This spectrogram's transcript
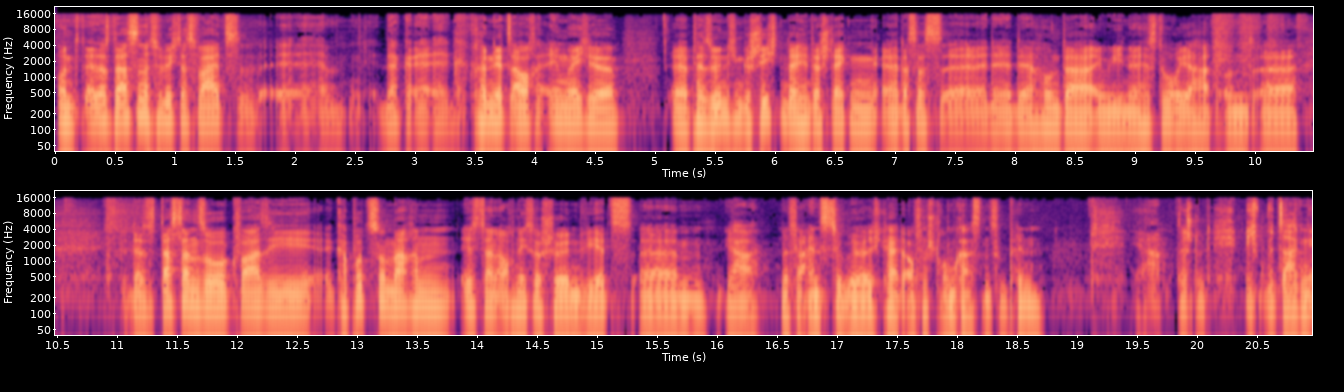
Und äh, das, das ist natürlich, das war jetzt, äh, da äh, können jetzt auch irgendwelche äh, persönlichen Geschichten dahinter stecken, äh, dass das äh, der, der Hund da irgendwie eine Historie hat und äh, das, das dann so quasi kaputt zu machen, ist dann auch nicht so schön wie jetzt ähm, ja eine Vereinszugehörigkeit auf den Stromkasten zu pinnen. Ja, das stimmt. Ich würde sagen,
